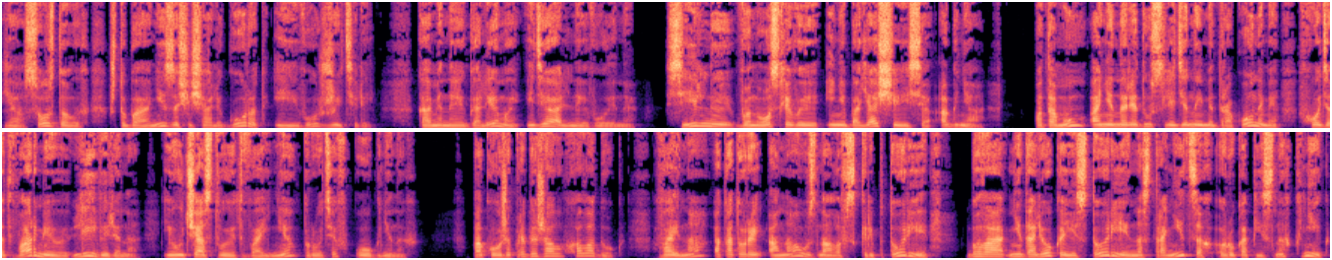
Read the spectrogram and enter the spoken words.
«Я создал их, чтобы они защищали город и его жителей. Каменные големы — идеальные воины. Сильные, выносливые и не боящиеся огня. Потому они наряду с ледяными драконами входят в армию Ливелина и участвуют в войне против огненных. По коже пробежал холодок. Война, о которой она узнала в скриптории, была недалекой историей на страницах рукописных книг,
